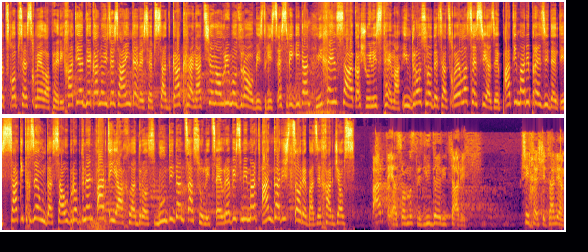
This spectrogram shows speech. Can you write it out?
აწყობს ეს ყველაფერი? ხატია დეკანოიზეს აინტერესებს, სად გაქრა ნაციონალური მოძრაობის დღის წესრიგიდან მიხეილ სააკაშვილის თემა. იმ დროს, როდესაც ყველა სესიაზე პატიმარი პრეზიდენტის საკითხზე უნდა საუბრობდნენ, პარტია ახლა დროს გუნდიდან წასული წევრების მიმართ ანგარიშ წორებაზე ხარჯავს. პარტიას, რომელსაც ლიდერიც არის ციხეში ძალიან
